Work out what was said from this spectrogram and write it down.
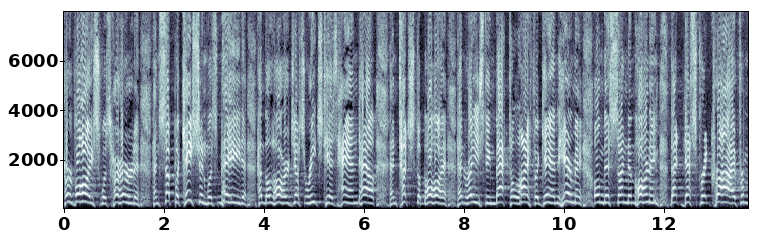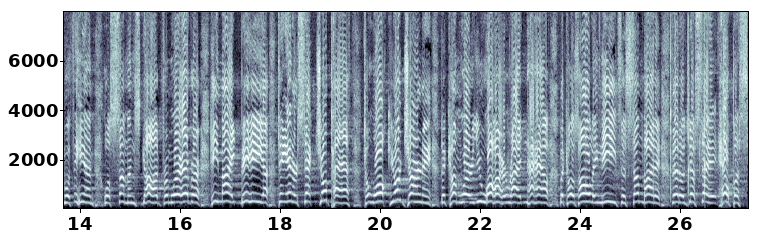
her voice was heard and supplication was made. And the Lord just reached his hand out and touched the boy and raised him back to life again. Hear me on this Sunday morning. That desperate cry from within will summons God from wherever he might be uh, to intersect your path, to walk your journey, to come where you are right now because all he needs is somebody that'll just say, Help us,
